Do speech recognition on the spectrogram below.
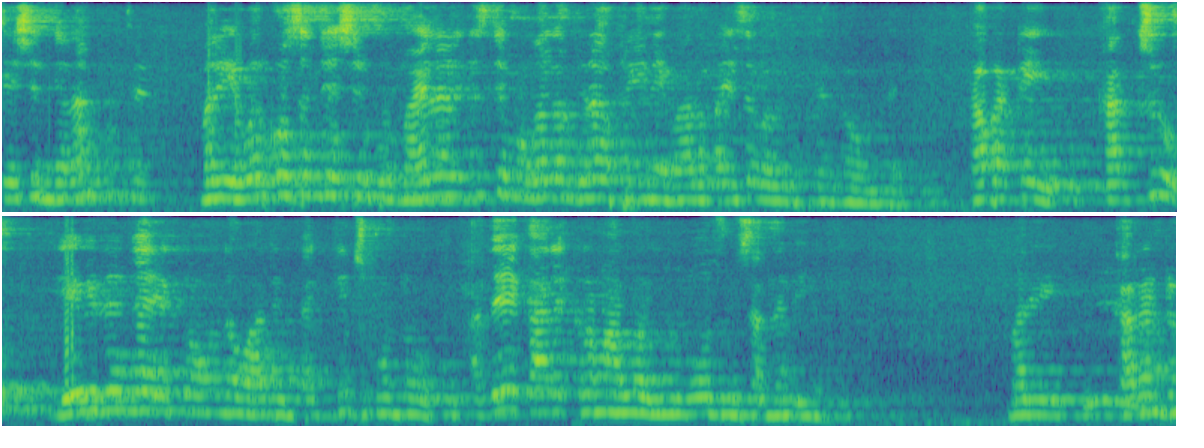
చేసింది కదా? మరి ఎవరి కోసం చేసి ఇప్పుడు మహిళలకు ఇస్తే మొగలకు కూడా ఫ్రీనే వాళ్ళ పైసలు వాళ్ళు దగ్గరగా ఉంటాయి. కాబట్టి ఖర్చు ఏ విధంగా ఎక్కువ ఉందో వాటిని తగ్గించుకుంటూ అదే కార్యక్రమాల్లో ఈ రోజు సన్నది మరి కరెంటు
